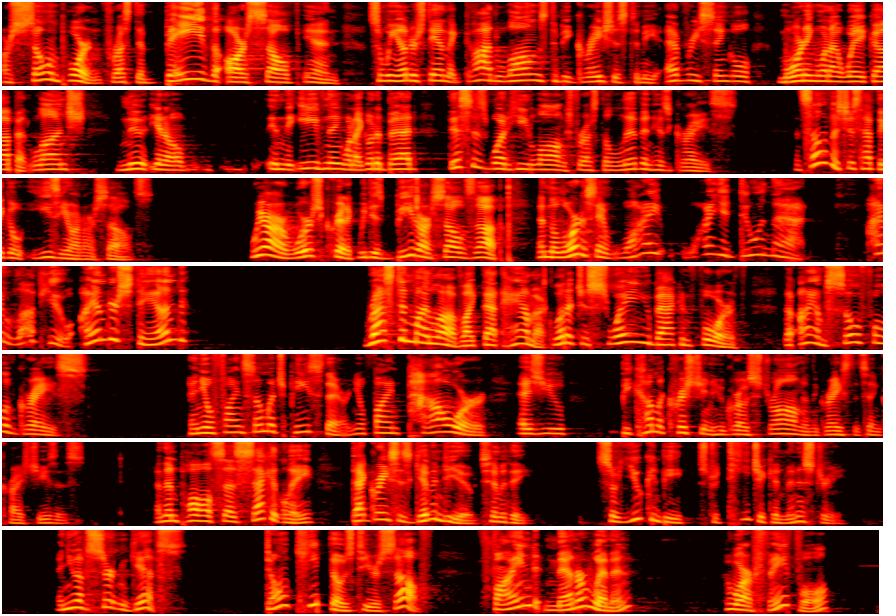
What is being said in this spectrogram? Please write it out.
are so important for us to bathe ourselves in so we understand that God longs to be gracious to me every single morning when I wake up, at lunch, new, you know, in the evening, when I go to bed. This is what He longs for us to live in His grace. And some of us just have to go easy on ourselves. We are our worst critic. We just beat ourselves up. And the Lord is saying, Why, why are you doing that? I love you. I understand. Rest in my love like that hammock. Let it just sway you back and forth. That I am so full of grace. And you'll find so much peace there. You'll find power as you become a Christian who grows strong in the grace that's in Christ Jesus. And then Paul says, secondly, that grace is given to you, Timothy, so you can be strategic in ministry. And you have certain gifts. Don't keep those to yourself. Find men or women who are faithful,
